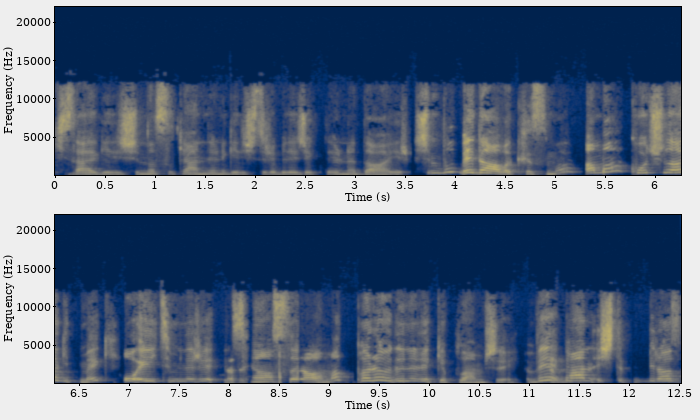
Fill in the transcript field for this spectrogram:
kişisel gelişim, nasıl kendilerini geliştirebileceklerine dair. Şimdi bu bedava kısmı ama koçluğa gitmek, o eğitimleri, Tabii. seansları almak para ödenerek yapılan bir şey. Ve evet. ben işte biraz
